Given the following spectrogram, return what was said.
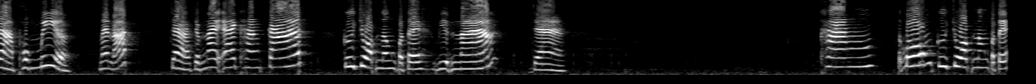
ចាភូមា មែនអត់ចាចំណែកឯខាងកើតគឺជាប់នឹងប្រទេសវៀតណាមចាខាងត្បូង គឺជាប់នឹងប្រទេស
